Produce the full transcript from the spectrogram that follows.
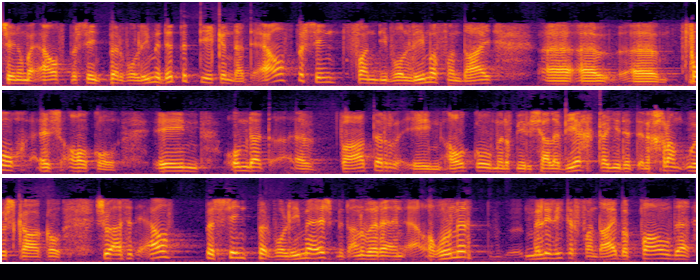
sê nou maar 11% per volume. Dit beteken dat 11% van die volume van daai uh uh uh vog is alkohol en omdat uh, water en alkohol min of meer dieselfde weeg, kan jy dit in gram oorskakel. So as dit 11% per volume is, met ander woorde in 100 ml van daai bepaalde uh,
